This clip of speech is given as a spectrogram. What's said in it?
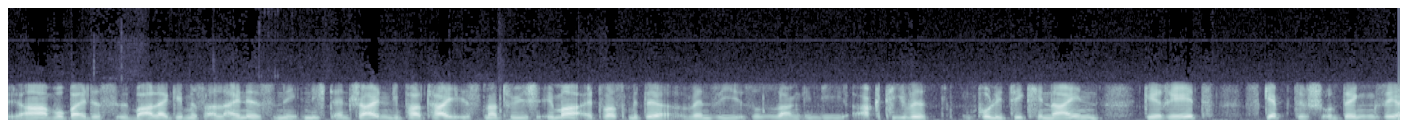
Ja, wobei das Wahlergebnis alleine ist nicht entscheidend. Die Partei ist natürlich immer etwas mit der, wenn sie sozusagen in die aktive Politik hineingerät, skeptisch und denken Sie,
